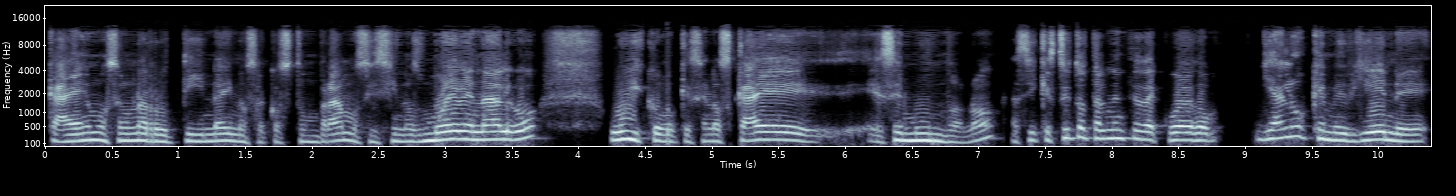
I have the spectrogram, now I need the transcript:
caemos en una rutina y nos acostumbramos y si nos mueven algo, uy, como que se nos cae ese mundo, ¿no? Así que estoy totalmente de acuerdo. Y algo que me viene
